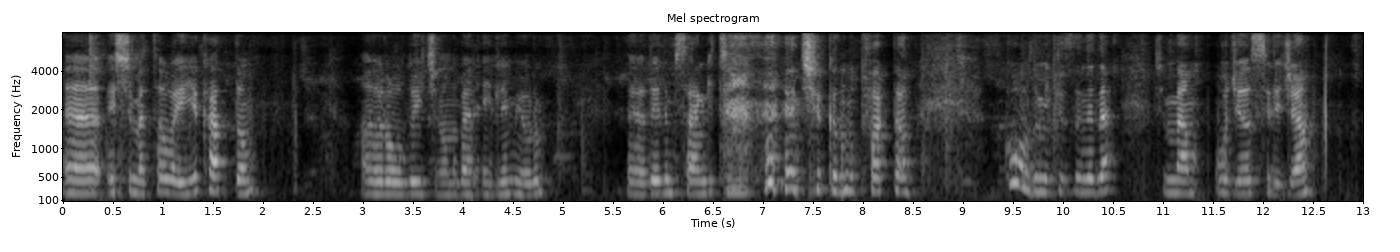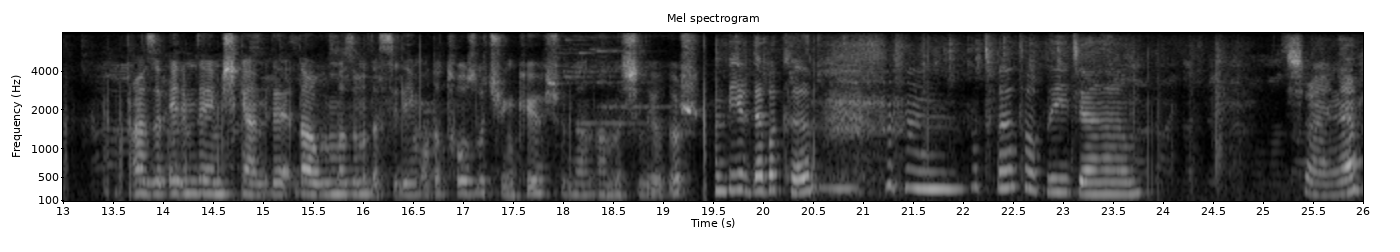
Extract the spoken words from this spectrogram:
Ee, eşime tavayı yıkattım. Ağır olduğu için onu ben ellemiyorum. Ee, dedim sen git çıkın mutfaktan. Kovdum ikisini de. Şimdi ben ocağı sileceğim. Hazır elimdeymişken bir de davlumbazımı da sileyim. O da tozlu çünkü. Şuradan anlaşılıyordur. Bir de bakın. Mutfağı toplayacağım. Şöyle.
